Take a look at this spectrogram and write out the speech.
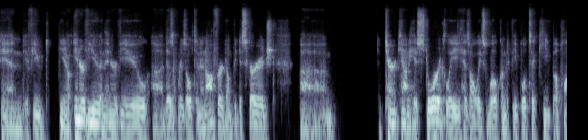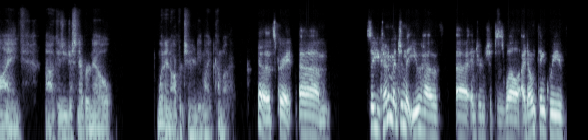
And if you, you know, interview and the interview uh, doesn't result in an offer, don't be discouraged. Um, Tarrant County historically has always welcomed people to keep applying because uh, you just never know when an opportunity might come up. Yeah, that's great. Um, so you kind of mentioned that you have uh, internships as well. I don't think we've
